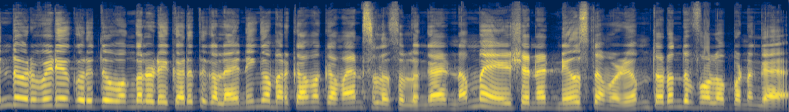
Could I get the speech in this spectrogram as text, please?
இந்த ஒரு வீடியோ குறித்து உங்களுடைய கருத்துக்களை நீங்கள் மறக்காமல் கமெண்ட்ஸில் சொல்லுங்கள் நம்ம ஏஷியநெட் நியூஸ் தமிழும் தொடர்ந்து ஃபாலோ பண்ணுங்கள்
